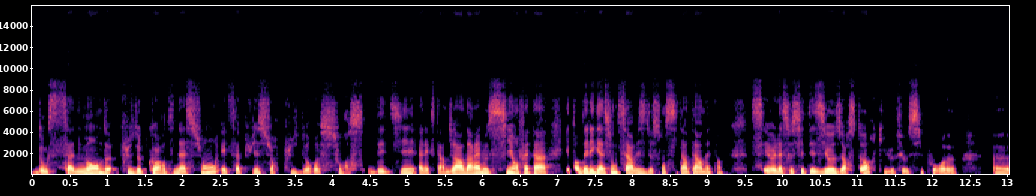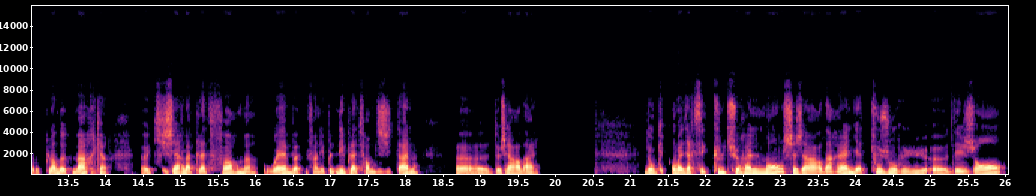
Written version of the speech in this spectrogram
donc ça demande plus de coordination et de s'appuyer sur plus de ressources dédiées à l'externe. Gérard Darrell aussi, en fait, est en délégation de service de son site internet. Hein. C'est la société The Other Store qui le fait aussi pour plein d'autres marques, qui gère la plateforme web, enfin les, plateformes digitales de Gérard Darrell. Donc, on va dire que c'est culturellement, chez Gérard Darrel, il y a toujours eu des gens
